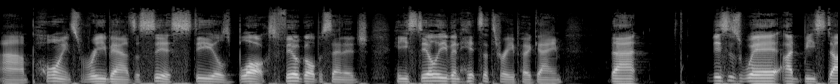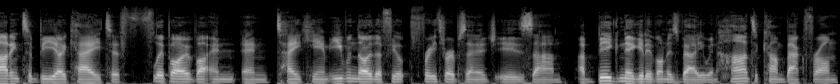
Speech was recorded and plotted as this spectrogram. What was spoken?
uh, points, rebounds, assists, steals, blocks, field goal percentage. He still even hits a three per game. That this is where I'd be starting to be okay to flip over and, and take him, even though the free throw percentage is um, a big negative on his value and hard to come back from.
